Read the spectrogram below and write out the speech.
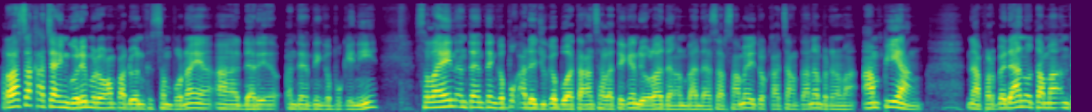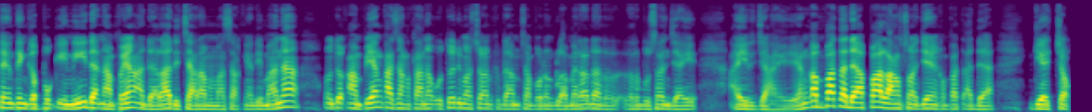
Rasa kacang yang gurih merupakan paduan kesempurna yang uh, dari enteng-enteng gepuk ini. Selain enteng-enteng gepuk ada juga buat tangan Salatiga yang diolah dengan bahan dasar sama yaitu kacang tanah bernama ampiang. Nah perbedaan utama enteng-enteng gepuk ini dan ampiang adalah di cara memasaknya. Di mana untuk ampiang kacang tanah utuh dimasukkan ke dalam campuran gula merah dan rebusan jahe air jahe. Yang keempat ada apa? Langsung aja yang keempat ada gecok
